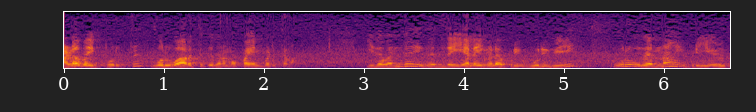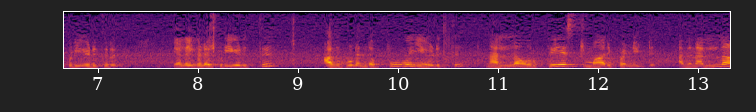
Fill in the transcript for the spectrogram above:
அளவை பொறுத்து ஒரு வாரத்துக்கு இதை நம்ம பயன்படுத்தலாம். இதை வந்து இது இந்த இலைகளை அப்படி உருவி உருவுதல்னா இப்படி இப்படி எடுக்கிறது. இலைகளை இப்படி எடுத்து அது கூட இந்த பூவையும் எடுத்து நல்லா ஒரு பேஸ்ட் மாதிரி பண்ணிவிட்டு அதை நல்லா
